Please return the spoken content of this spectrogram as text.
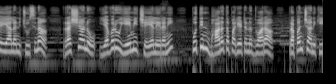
చేయాలని చూసినా రష్యాను ఎవరూ ఏమీ చేయలేరని పుతిన్ భారత పర్యటన ద్వారా ప్రపంచానికి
